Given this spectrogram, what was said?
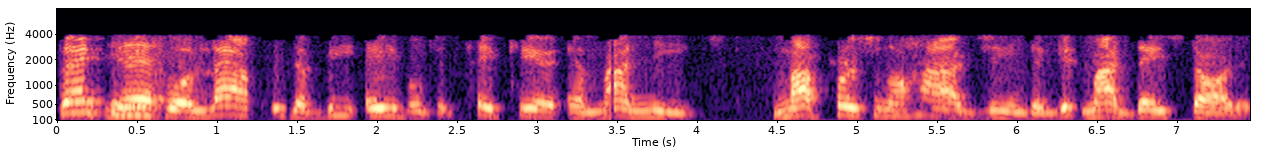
Thank Yes. you for allowing me to be able to take care of my needs, my personal hygiene, to get my day started,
